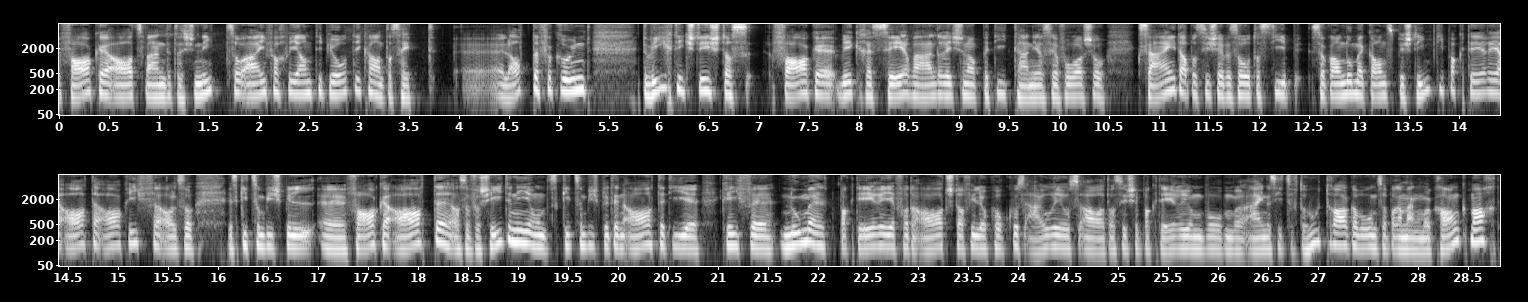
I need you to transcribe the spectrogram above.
Phagen anzuwenden, das ist nicht so einfach wie Antibiotika und das hat äh, Latte für Gründe. Der wichtigste ist, dass Phagen wirklich einen sehr wählerischen Appetit haben. Ich habe es ja vorher schon gesagt, aber es ist eben so, dass die sogar nur ganz bestimmte Bakterienarten angreifen. Also es gibt zum Beispiel äh, Phagenarten, also verschiedene, und es gibt zum Beispiel den Arten, die greifen nur Bakterien von der Art Staphylococcus aureus an. Das ist ein Bakterium, wo wir einerseits auf der Haut tragen, wo uns aber manchmal krank macht.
